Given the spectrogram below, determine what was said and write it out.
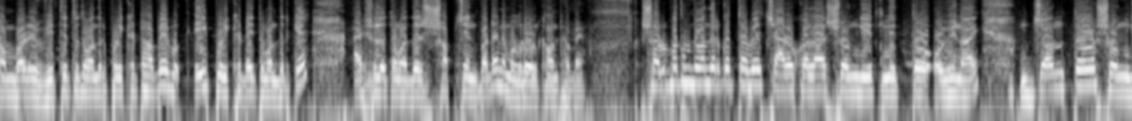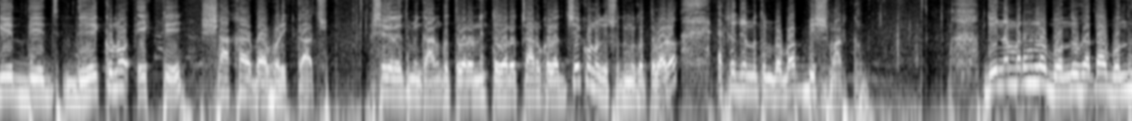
নম্বরের ভিত্তিতে তোমাদের পরীক্ষাটা হবে এবং এই পরীক্ষাটাই তোমাদেরকে আসলে তোমাদের সবচেয়ে ইম্পর্টেন্ট এবং রোল কাউন্ট হবে। সর্বপ্রথম তোমাদের করতে হবে চারুকলা, সংগীত, নৃত্য, অভিনয়, যন্ত্র, সংগীত দিয়ে যে কোনো একটি শাখার ব্যবহারিক কাজ। সেখানে তুমি গান করতে পারো, নৃত্য করো, চারুকলা, যে কোনো কিছু তুমি করতে পারো। একটার জন্য তুমি পাবা বিশ মার্ক দুই নম্বরে হলো বন্ধু খাতা। বন্ধু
